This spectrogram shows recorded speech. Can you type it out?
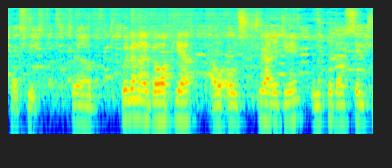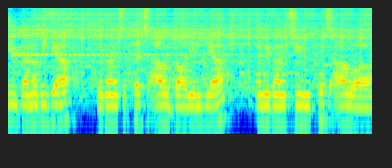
Okay, sweet. So, we're gonna go up here. Our old strategy. We're gonna put our sentry gun over here. We're going to put our guardian here. And we're going to put our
